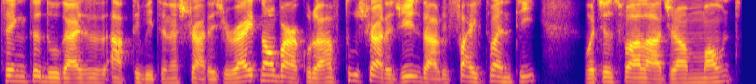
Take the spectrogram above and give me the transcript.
thing to do, guys, is activating a strategy. Right now, Baracuda have two strategies. They have the 520, which is for a larger amount.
